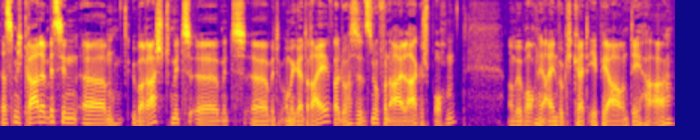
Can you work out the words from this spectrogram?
Das hat mich gerade ein bisschen ähm, überrascht mit, äh, mit, äh, mit dem Omega-3, weil du hast jetzt nur von ALA gesprochen. Und wir brauchen ja in Wirklichkeit EPA und DHA.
